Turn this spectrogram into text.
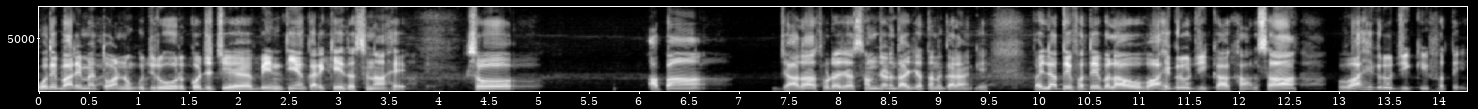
ਉਹਦੇ ਬਾਰੇ ਮੈਂ ਤੁਹਾਨੂੰ ਜ਼ਰੂਰ ਕੁਝ ਚ- ਬੇਨਤੀਆਂ ਕਰਕੇ ਦੱਸਣਾ ਹੈ। ਸੋ ਆਪਾਂ ਜ਼ਿਆਦਾ ਥੋੜਾ ਜਿਹਾ ਸਮਝਣ ਦਾ ਯਤਨ ਕਰਾਂਗੇ। ਪਹਿਲਾਂ ਤੇ ਫਤਿਹ ਬੁਲਾਓ, ਵਾਹਿਗੁਰੂ ਜੀ ਕਾ ਖਾਲਸਾ, ਵਾਹਿਗੁਰੂ ਜੀ ਕੀ ਫਤਿਹ।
